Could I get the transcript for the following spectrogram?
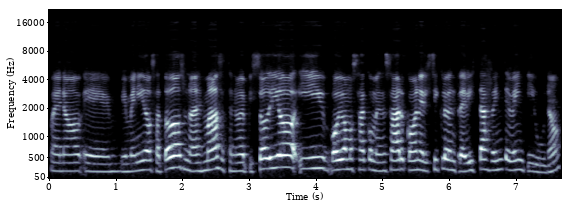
Bueno, eh, bienvenidos a todos una vez más a este nuevo episodio y hoy vamos a comenzar con el ciclo de entrevistas 2021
